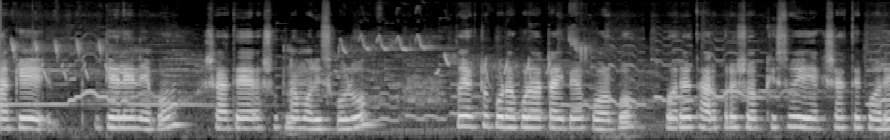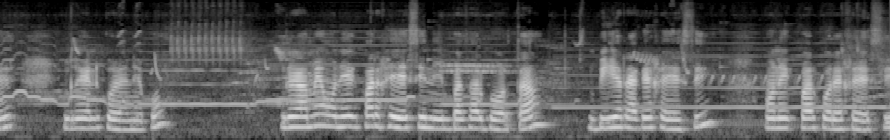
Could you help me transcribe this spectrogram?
আর কি টেলে নেব। সাথে শুকনো মরিচগুলো তো একটু পোড়া পোড়া টাইপের করব। করে তারপরে সব কিছুই একসাথে করে গ্র্যান্ড করে নেব। গ্রামে অনেকবার খেয়েছি নিম পাতার ভর্তা। বিয়ের আগে খেয়েছি, অনেকবার পরে খেয়েছি,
